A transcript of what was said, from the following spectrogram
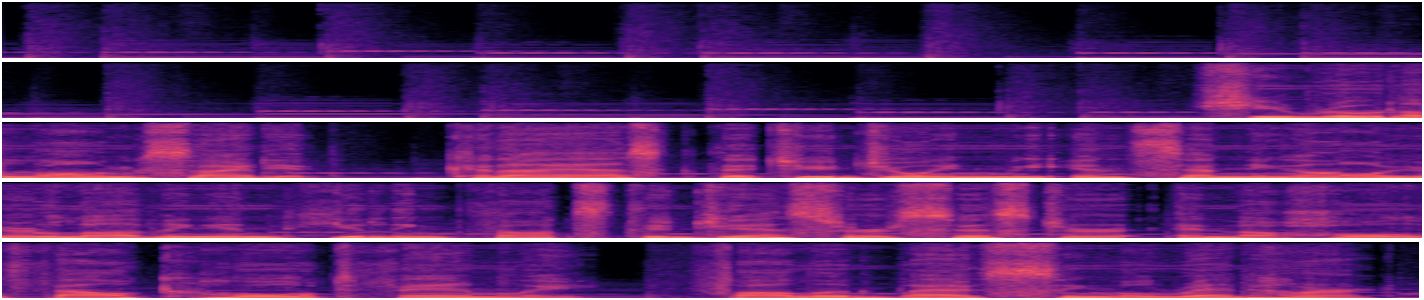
She wrote alongside it, Can I ask that you join me in sending all your loving and healing thoughts to Jess her sister and the whole Falkholt family, followed by a single red heart.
